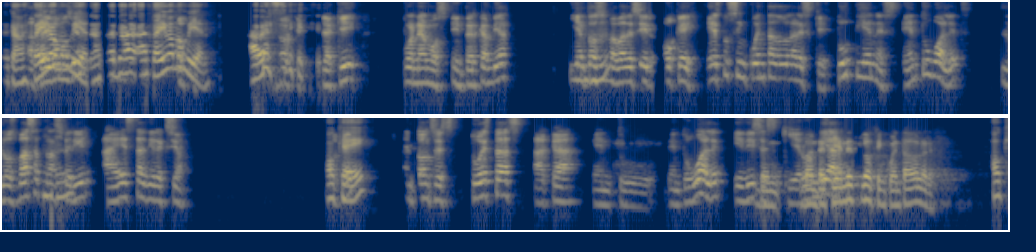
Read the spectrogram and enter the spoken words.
Hasta, ahí, vamos bien. Hasta, ahí vamos bien. A ver si. De aquí ponemos intercambiar. Y entonces me va a decir, ok, estos 50 dólares que tú tienes en tu wallet, los vas a transferir a esta dirección. Ok. Entonces, tú estás acá en tu, en tu wallet y dices, quiero enviar. Donde tienes los 50 dólares. Ok.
